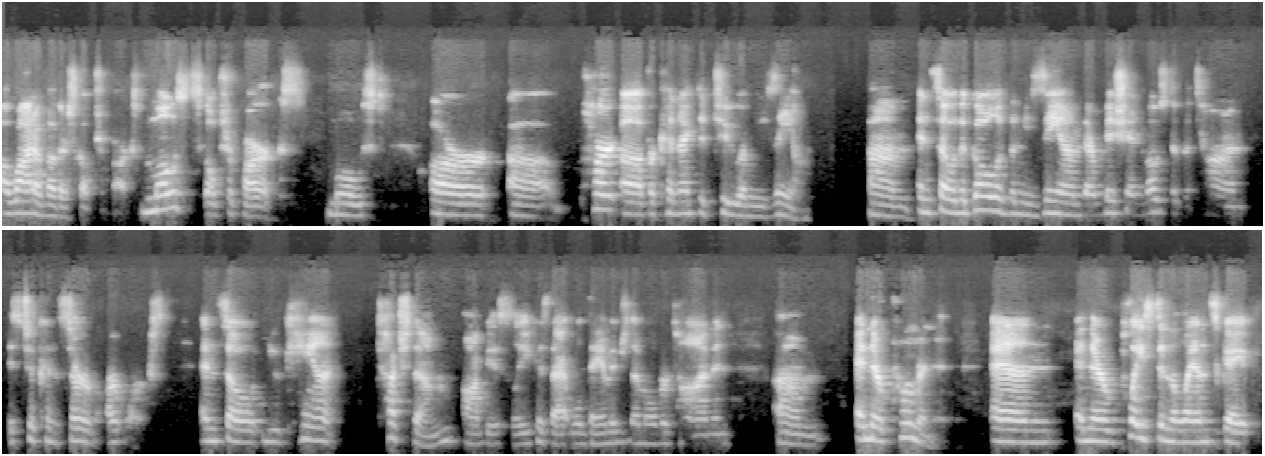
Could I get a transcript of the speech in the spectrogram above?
a lot of other sculpture parks. Most sculpture parks, most are uh, part of or connected to a museum. Um, and so the goal of the museum, their mission most of the time, is to conserve artworks. And so you can't touch them, obviously, because that will damage them over time. And um, and they're permanent and and they're placed in the landscape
